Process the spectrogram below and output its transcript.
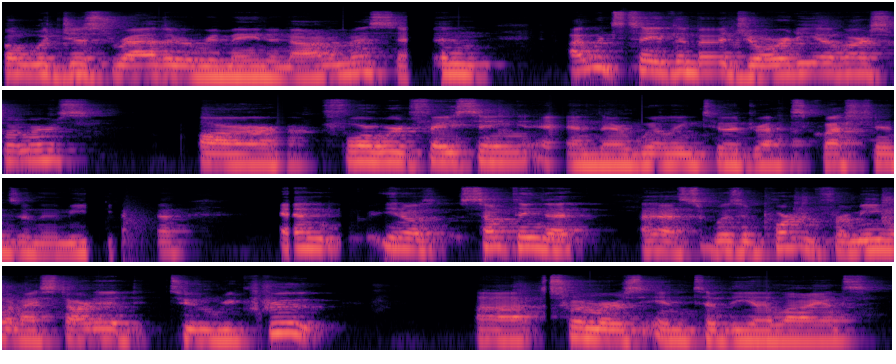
but would just rather remain anonymous. And I would say the majority of our swimmers are forward facing and they're willing to address questions in the media. And, you know, something that uh, was important for me when I started to recruit uh, swimmers into the alliance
